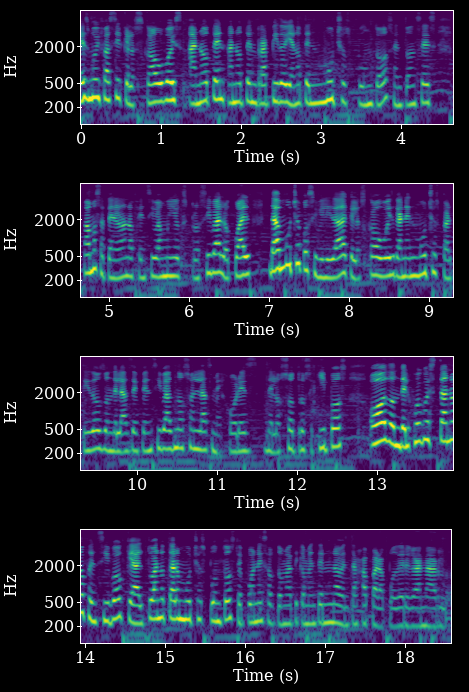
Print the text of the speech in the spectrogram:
Es muy fácil que los Cowboys anoten, anoten rápido y anoten muchos puntos. Entonces vamos a tener una ofensiva muy explosiva, lo cual da mucha posibilidad de que los Cowboys ganen muchos partidos donde las defensivas no son las mejores de los otros equipos o donde el juego es tan ofensivo que al tú anotar muchos puntos te pones automáticamente en una ventaja para poder ganarlo.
